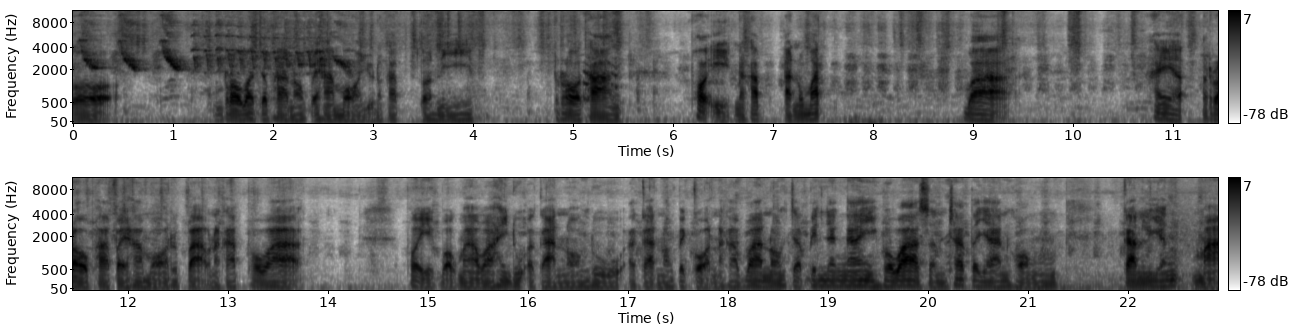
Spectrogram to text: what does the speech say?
ก็รอว่าจะพาน้องไปหาหมออยู่นะครับ ตอนนี้รอทางพ่อเอกนะครับ อนุมัติ ว่าให้เราพาไปหาหมอหรือเปล่านะครับ เพราะว่า พ่อเอกบอกมาว่าให้ดูอาการน้องดูอาการน้องไปก่อนนะครับ ว่าน้องจะเป็นยังไง เพราะว่าสัญชาตญาณของการเลี้ยงหมา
